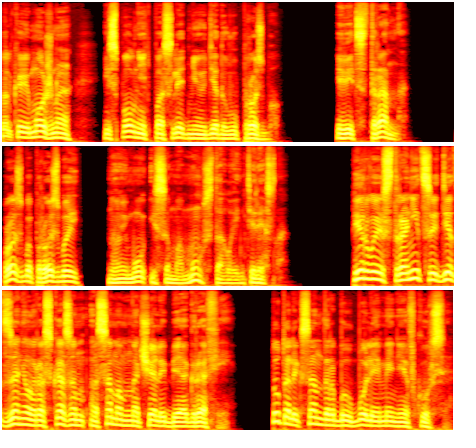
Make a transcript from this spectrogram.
Только и можно исполнить последнюю дедову просьбу. И ведь странно. Просьба просьбой, но ему и самому стало интересно. Первые страницы дед занял рассказом о самом начале биографии. Тут Александр был более-менее в курсе.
